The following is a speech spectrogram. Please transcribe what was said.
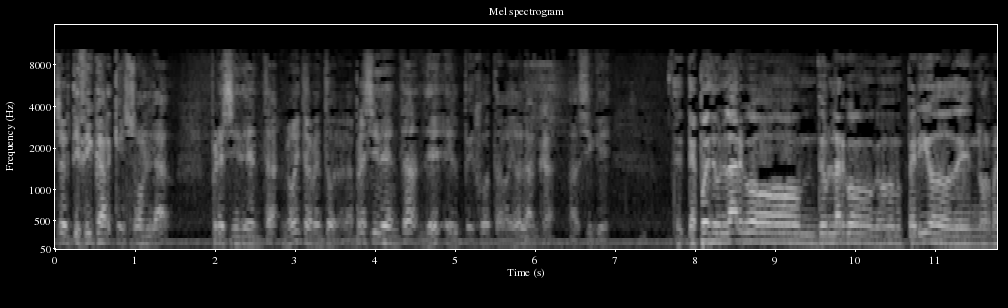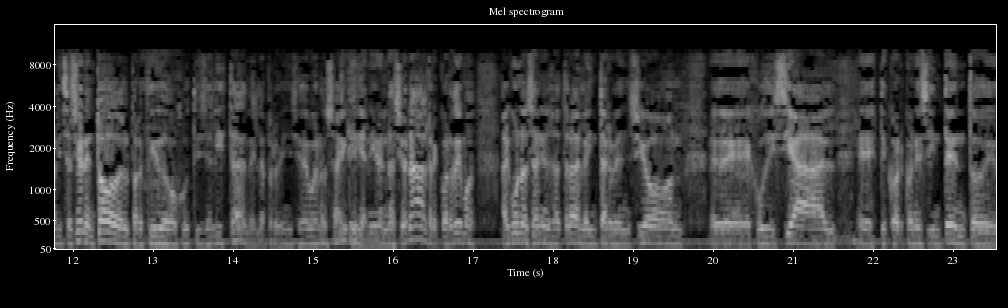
Certificar que son la presidenta, no interventora, la presidenta del PJ Bahía Blanca. Así que De- Después de un largo de un largo periodo de normalización en todo el partido justicialista de la provincia de Buenos Aires y a nivel nacional, recordemos algunos años atrás la intervención eh, judicial este, con, ese intento de,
